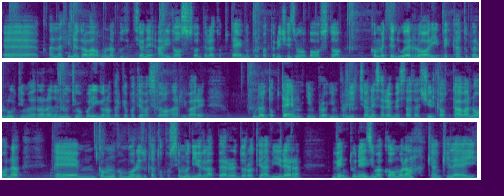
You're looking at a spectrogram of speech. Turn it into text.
eh, alla fine trova una posizione a ridosso della top 10 col quattordicesimo posto, commette due errori, peccato per l'ultimo errore nell'ultimo poligono perché poteva secondo arrivare una top 10 in, pro- in proiezione sarebbe stata circa ottava, nona, e, ehm, comunque un buon risultato possiamo dirla per Dorotea Virer, ventunesima Comola che anche lei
